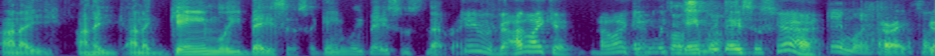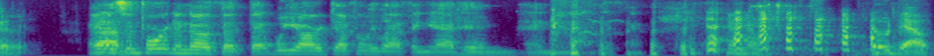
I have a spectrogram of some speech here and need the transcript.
on a on a on a gamely basis. A gamely basis, is that right? Game- I like it. I like it. Gamely, Close gamely enough. basis. Yeah. Game link. All right, good. right. And it's Um, important to note that that we are definitely laughing at him and him. no doubt.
